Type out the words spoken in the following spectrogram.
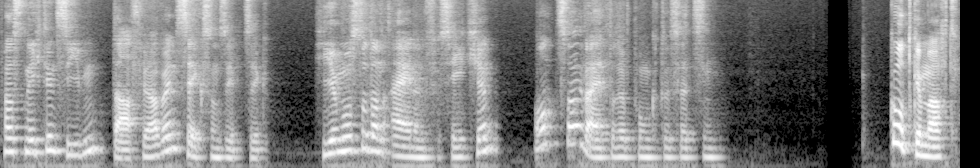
passt nicht in 7, dafür aber in 76. Hier musst du dann einen fürs Häkchen und zwei weitere Punkte setzen. Gut gemacht.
